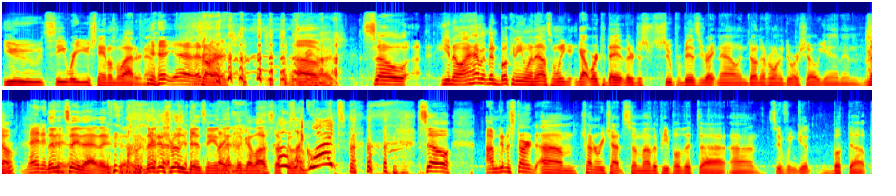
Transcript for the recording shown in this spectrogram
you see where you stand on the ladder now. yeah, that's Sorry. harsh. That's Um, harsh. So, you know, I haven't been booking anyone else, and we got word today that they're just super busy right now and don't ever want to do our show again. And no, They didn't. they didn't say that. They didn't say that. They're just really busy and Like- they, they've got a lot of stuff I was going like, on. "What?" So I'm gonna start um, trying to reach out to some other people that uh, uh, see if we can get booked up.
